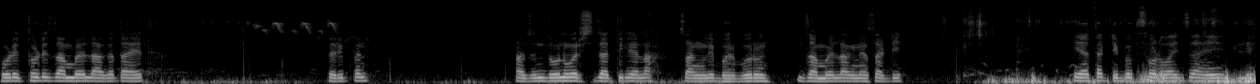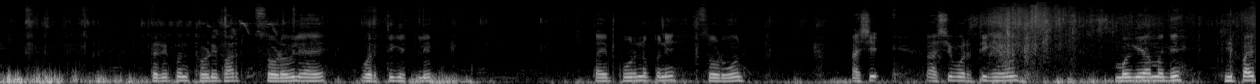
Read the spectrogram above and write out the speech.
थोडे थोडे जांभळे लागत आहेत. तरी पण अजून दोन वर्ष जातील याला चांगले भरभरून जांभळे लागण्यासाठी. हे आता टिबक सोडवायचं आहे इथले. तरी पण थोडीफार सोडवली आहे वरती घेतली. ताई पूर्णपणे सोडवून अशी अशी वरती घेऊन मग यामध्ये ही पाईप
